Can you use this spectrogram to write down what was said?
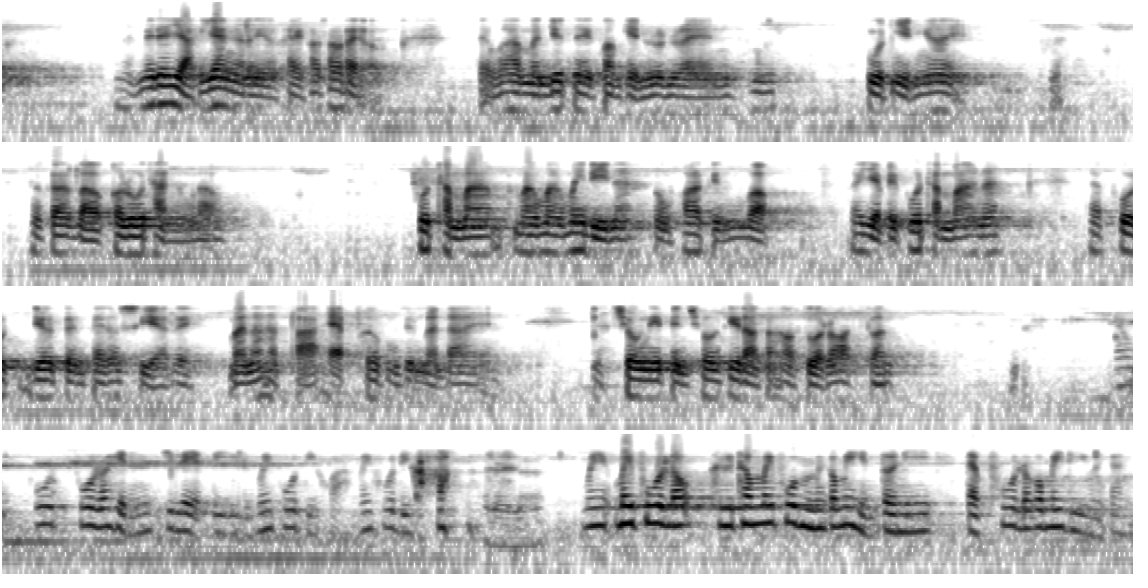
ไม่ได้อยากแย่งอะไรกับใครเขาเท่าไหร่หรอกแต่ว่ามันยึดในความเห็นรุนแรงหงุดหงิดง่าย แล้วก็เราก็รู้ทันของเราพูดธรรมะมาก ๆ ไม่ดีนะหลวงพ่อถึงบอก ว่าอย่าไปพูดธรรมะนะ ถ้าพูดเยอะเกินไปแล้วเสียเลย มานะอัตตาแอบเพิ่มขึ้นมาได้นะช่วงนี้เป็นช่วงที่เราต้องเอาตัวรอดก่อนแล้วพูดพูดแล้วเห็นกิเลสดีหรือไม่พูดดีกว่า ไม่พูดดีกว่าอะไรนะไม่ไม่พูดแล้วคือถ้าไม่พูดมันก็ไม่เห็นตัวนี้ แต่พูดแล้วก็ไม่ดีเหมือนกัน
